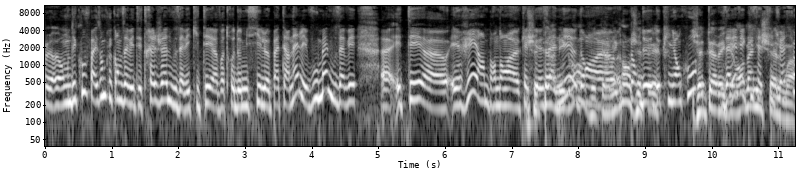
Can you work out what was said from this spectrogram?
euh, on découvre par exemple que quand vous avez été très jeune, vous avez quitté euh, votre domicile paternel et vous-même, vous avez été erré hein, pendant quelques années dans port de, de J'étais avec des Roms Michel, moi.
